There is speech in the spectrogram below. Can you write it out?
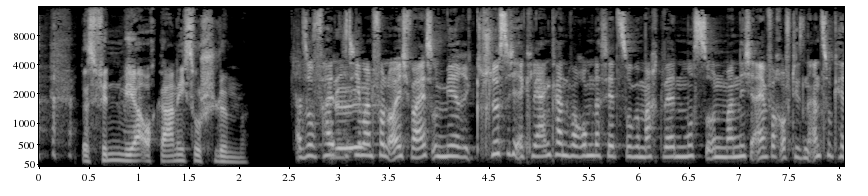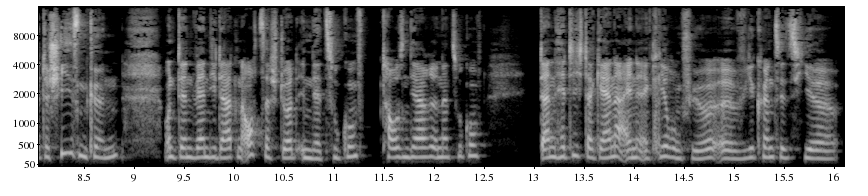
das finden wir auch gar nicht so schlimm. Also falls Nö. jemand von euch weiß und mir schlüssig erklären kann, warum das jetzt so gemacht werden musste und man nicht einfach auf diesen Anzug hätte schießen können und dann wären die Daten auch zerstört in der Zukunft, tausend Jahre in der Zukunft, dann hätte ich da gerne eine Erklärung für. Äh, wir können es jetzt hier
